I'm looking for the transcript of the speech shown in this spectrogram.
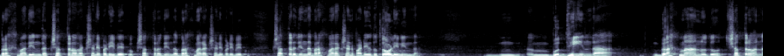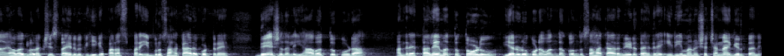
ಬ್ರಹ್ಮದಿಂದ ಕ್ಷತ್ರ ರಕ್ಷಣೆ ಪಡಿಬೇಕು, ಕ್ಷತ್ರದಿಂದ ಬ್ರಹ್ಮ ರಕ್ಷಣೆ ಪಡಿಬೇಕು. ಕ್ಷತ್ರದಿಂದ ಬ್ರಹ್ಮ ರಕ್ಷಣೆ ಪಡೆಯುವುದು ತೋಳಿನಿಂದ. ಬುದ್ಧಿಯಿಂದ ಬ್ರಹ್ಮ ಅನ್ನೋದು ಕ್ಷತ್ರವನ್ನು ಯಾವಾಗಲೂ ರಕ್ಷಿಸ್ತಾ ಇರಬೇಕು. ಹೀಗೆ ಪರಸ್ಪರ ಇಬ್ಬರು ಸಹಕಾರ ಕೊಟ್ಟರೆ ದೇಶದಲ್ಲಿ ಯಾವತ್ತೂ ಕೂಡ ಅಂದರೆ ತಲೆ ಮತ್ತು ತೋಳು ಎರಡೂ ಕೂಡ ಒಂದಕ್ಕೊಂದು ಸಹಕಾರ ನೀಡ್ತಾ ಇದ್ದರೆ ಇಡೀ ಮನುಷ್ಯ ಚೆನ್ನಾಗಿರ್ತಾನೆ.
